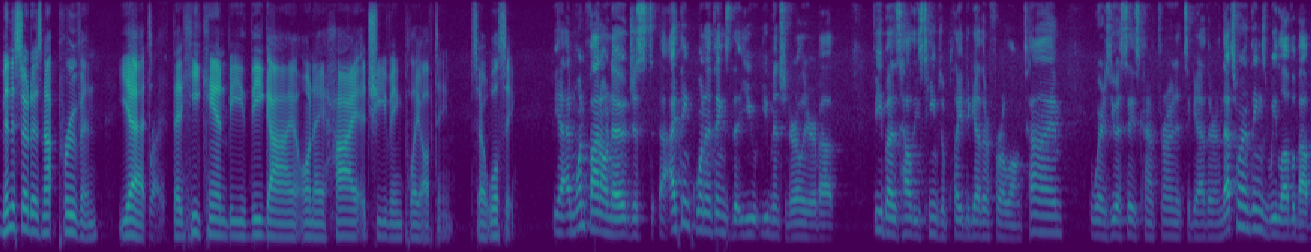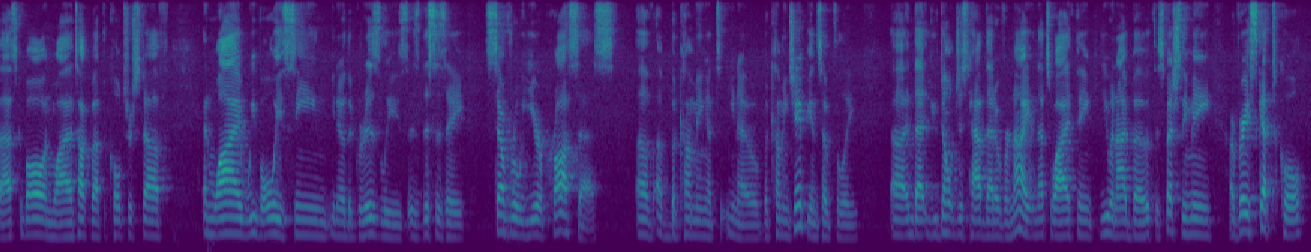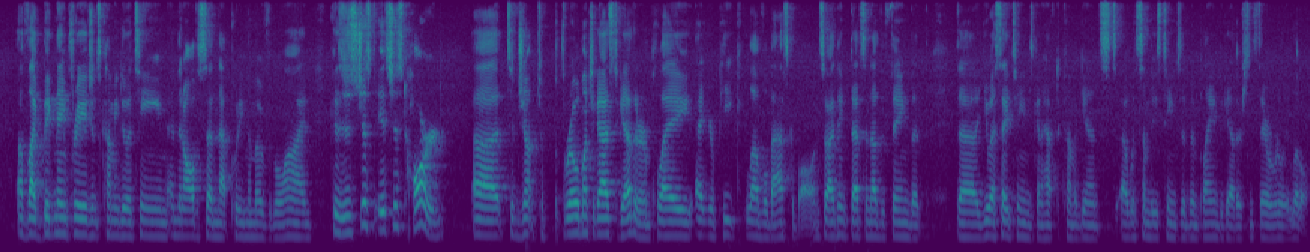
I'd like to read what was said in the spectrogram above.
Minnesota has not proven yet Right. that he can be the guy on a high achieving playoff team. So we'll see. Yeah, and one final note, just I think one of the things that you you mentioned earlier about FIBA is how these teams have played together for a long time, whereas USA's kind of thrown it together, and that's one of the things we love about basketball, and why I talk about the culture stuff, and why we've always seen you know the Grizzlies is this is a several year process of, of becoming a, you know becoming champions hopefully. Uh, and that you don't just have that overnight, and that's why I think you and I both, especially me, are very skeptical of like big name free agents coming to a team and then all of a sudden that putting them over the line because it's just it's just hard uh, to jump to throw a bunch of guys together and play at your peak level basketball and so I think that's another thing that the USA team is going to have to come against uh, with some of these teams that have been playing together since they were really little.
